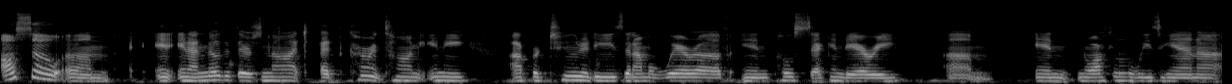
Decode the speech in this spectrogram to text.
Also, um, and, and, I know that there's not at the current time any opportunities that I'm aware of in post-secondary um, in North Louisiana.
